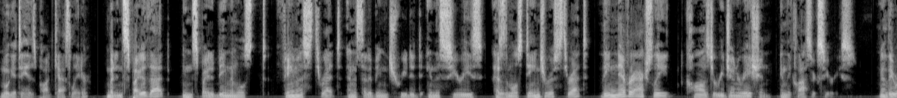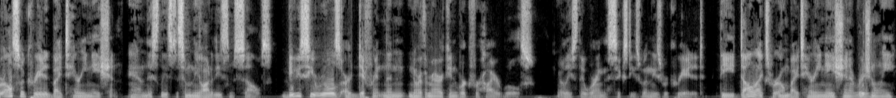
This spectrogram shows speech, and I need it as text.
we'll get to his podcast later. But in spite of that, in spite of being the most famous threat, and instead of being treated in the series as the most dangerous threat, they never actually caused a regeneration in the classic series. Now, they were also created by Terry Nation, and this leads to some of the oddities themselves. BBC rules are different than North American work for hire rules, or at least they were in the 60s when these were created. The Daleks were owned by Terry Nation originally,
